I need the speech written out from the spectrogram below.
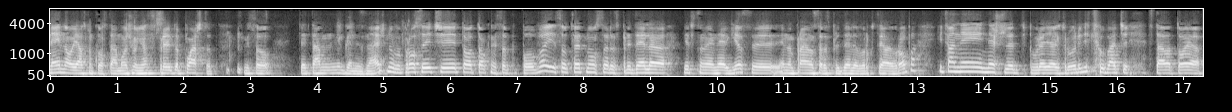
не е много ясно какво става, може би да спрели да плащат. В смисъл, те там никога не знаеш, но въпросът е, че този ток не се попълва и съответно се разпределя, липсата на енергия се е направена да се разпределя върху цяла Европа и това не е нещо, да ти повреди електроуредите, обаче става този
